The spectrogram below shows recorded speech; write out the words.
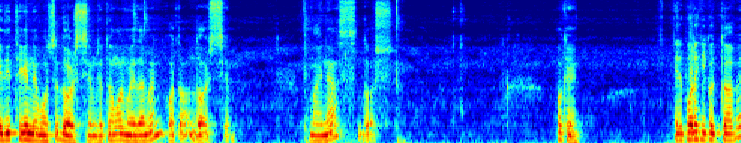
এদিক থেকে নেব হচ্ছে দশ সিএম যেহেতু আমার মেজারমেন্ট কত? দশ সিএম মাইনাস দশ। ওকে এরপরে কি করতে হবে?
